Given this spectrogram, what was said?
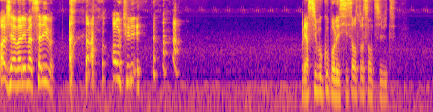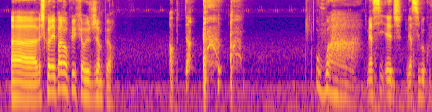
Oh, j'ai avalé ma salive Oh, enculé Merci beaucoup pour les 666 bits. Euh, je connais pas non plus Furious Jumper. Oh putain Ouah Merci Edge, merci beaucoup.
